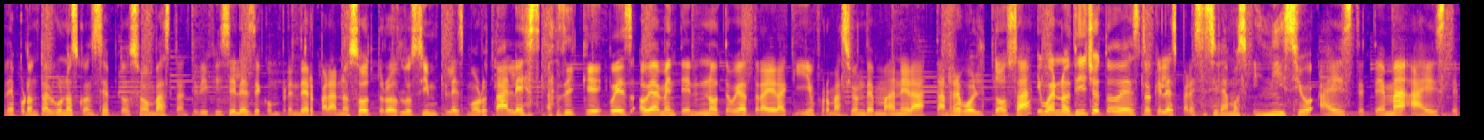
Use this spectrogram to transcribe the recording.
de pronto algunos conceptos son bastante difíciles de comprender para nosotros los simples mortales, así que pues obviamente no te voy a traer aquí información de manera tan revoltosa. Y bueno, dicho todo esto, ¿qué les parece si damos inicio a este tema, a este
